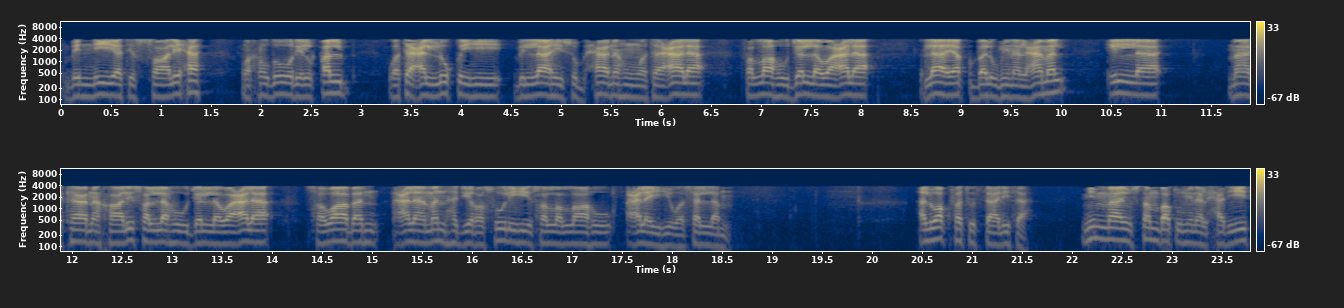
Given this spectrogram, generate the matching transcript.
بالنية الصالحة وحضور القلب وتعلقه بالله سبحانه وتعالى فالله جل وعلا لا يقبل من العمل إلا ما كان خالصا له جل وعلا صوابا على منهج رسوله صلى الله عليه وسلم. الوقفة الثالثة مما يستنبط من الحديث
